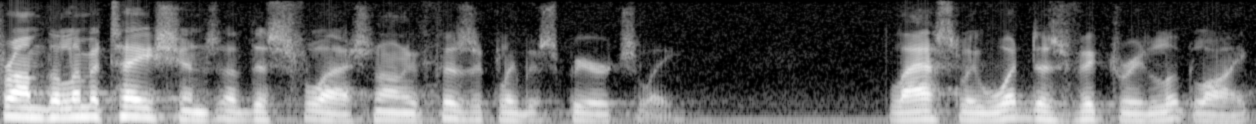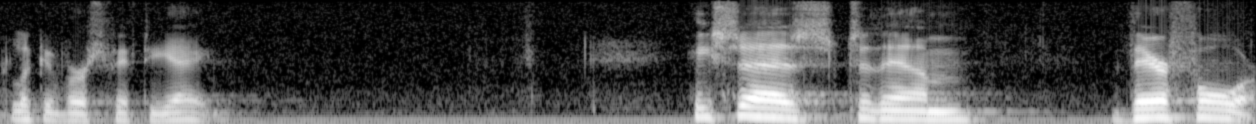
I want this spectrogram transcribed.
from the limitations of this flesh, not only physically but spiritually. Lastly, what does victory look like? Look at verse 58. He says to them, Therefore.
